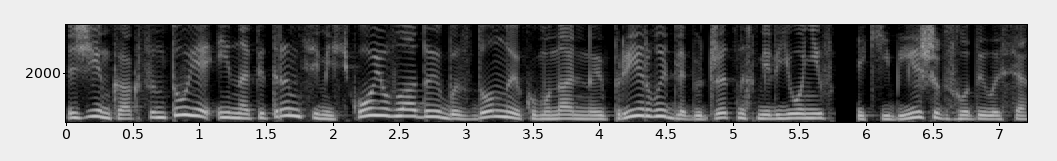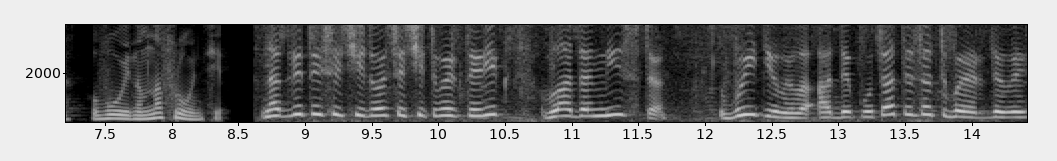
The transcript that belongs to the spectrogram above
Жінка акцентує і на підтримці міською владою бездонної комунальної прірви для бюджетних мільйонів, які більше б згодилися воїнам на фронті. На 2024 рік влада міста виділила, а депутати затвердили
